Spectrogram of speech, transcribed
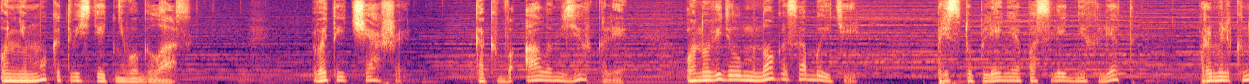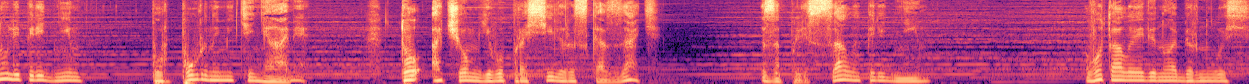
он не мог отвести от него глаз. В этой чаше, как в алом зеркале, он увидел много событий. Преступления последних лет промелькнули перед ним – пурпурными тенями. То, о чем его просили рассказать, заплясало перед ним. Вот алое вино обернулось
